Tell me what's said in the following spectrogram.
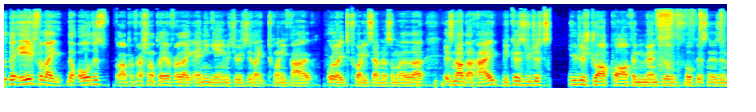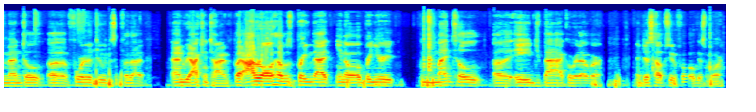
the age for like the oldest uh, professional player for like any game is usually like 25 or like 27 or something like that. Is not that high because you just you just drop off in mental focusness and mental uh fortitude and stuff like that and reaction time. But Adderall helps bring that you know bring your mental uh, age back or whatever, and just helps you to focus more.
